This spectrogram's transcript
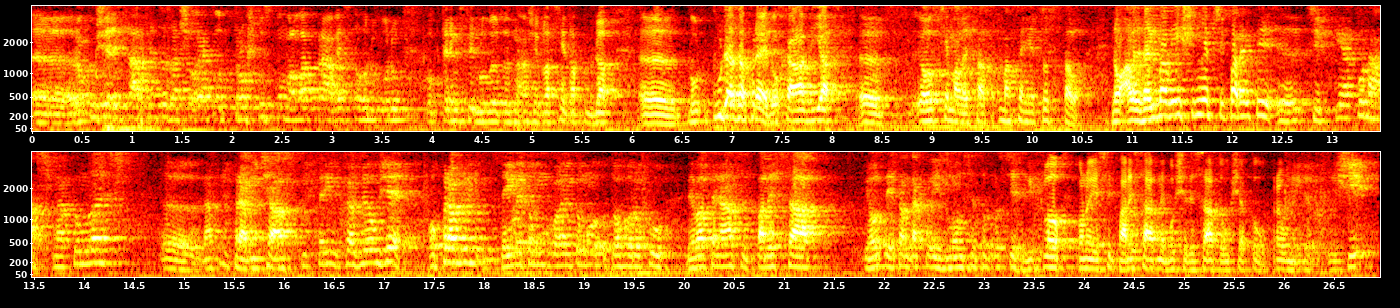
e, roku 60 se to začalo jako trošku zpomalovat právě z toho důvodu, o kterém si mluvil, to znamená, že vlastně ta půda, půda zaprvé dochází a jo, s těma lesama se něco stalo. No ale zajímavější mě připadají ty křivky jako na, na tomhle na té pravé části, které ukazují, že opravdu, dejme tomu kolem tomu, toho roku 1950, Jo, je tam takový zlom, se to prostě zvychlo, ono jestli 50 nebo 60, to už jako opravdu nejde rozlišit,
